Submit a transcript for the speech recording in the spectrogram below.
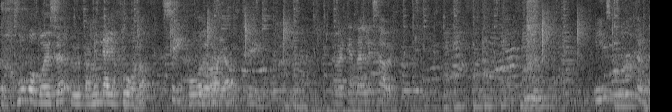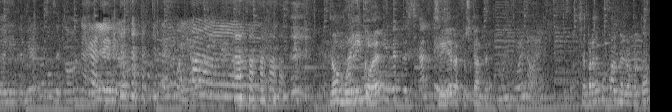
el jugo, puede ser. También le hay el jugo, ¿no? Sí. Jugo de guayaba. A ver qué tal le sabe. Y esos son unos tortolitos, mira cómo se comen ahí. Qué lindo. Es guayaba. No, muy Ay, rico, muy- Y ¿eh? refrescante. Sí, refrescante. Muy bueno, ¿eh? Se parece un poco al melocotón.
